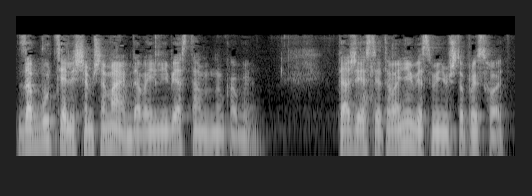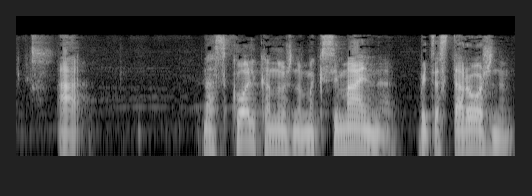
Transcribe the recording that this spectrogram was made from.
забудьте о Лишем Шамаем, да, во имя небес там, ну, как бы, даже если это во имя небес, мы видим, что происходит. А насколько нужно максимально быть осторожным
